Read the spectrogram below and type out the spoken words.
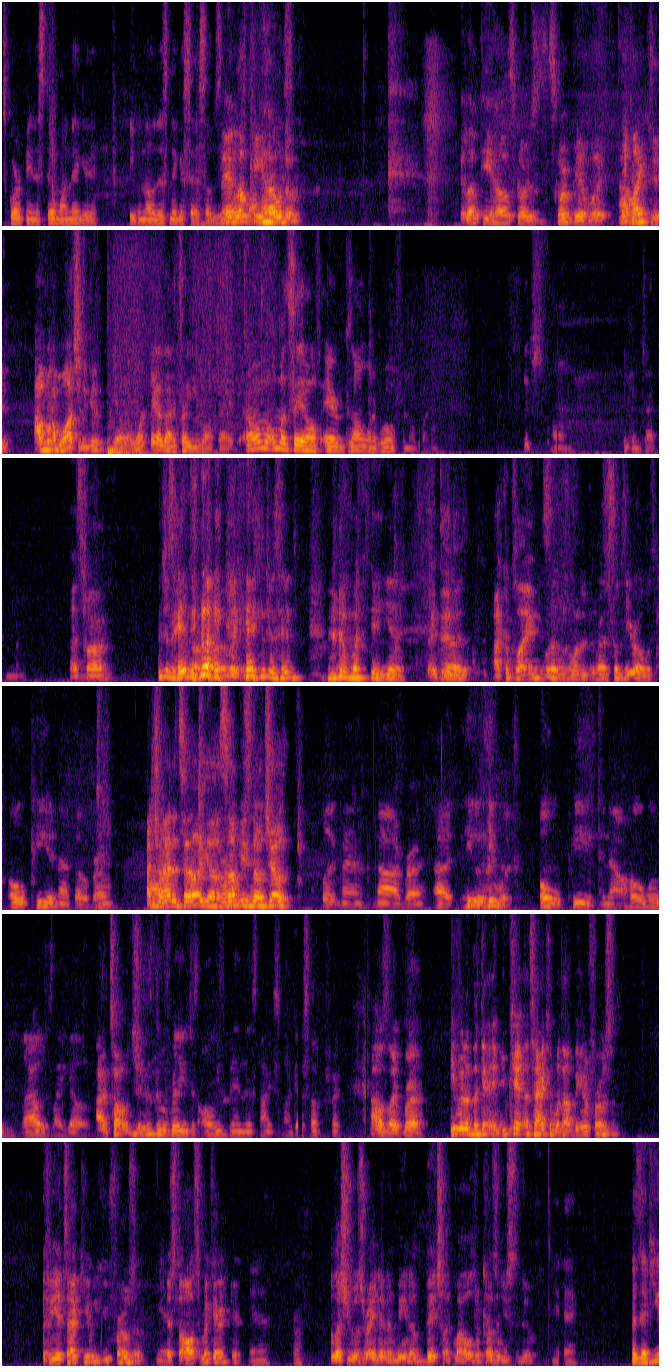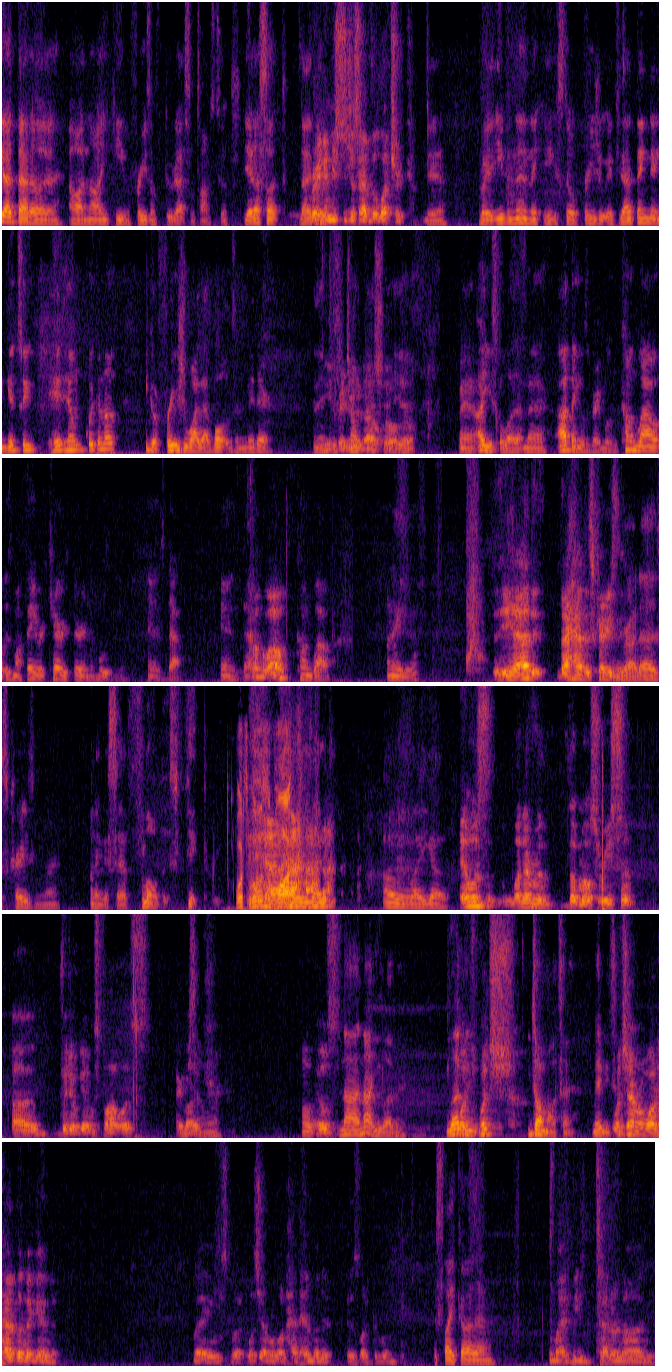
Scorpion is still my nigga, even though this nigga said Sub Zero. They low key hold him. They low key hold Scor- Scorpion, but I liked kinda- it. I'm, I'm watching it again. Yeah, one thing I gotta tell you about that, I'm, I'm gonna say it off air because I don't want to ruin for nobody. It's um, Japanese. That's fine. It just hit me. Like, it just hit me. but yeah, They did uh, it. I complained, but it was what it is. Sub Zero was OP in that though, bro. I try to tell y'all, Bro. Subby's no joke. Look, man, nah, bro. Uh, he was he was OP in that whole movie. Like, I was just like, yo, I told you this dude really just always been this nice. I guess so. Sure. I was like, bruh, even in the game, you can't attack him without being frozen. If he attack you, you frozen. Yeah, It's the ultimate character. yeah, Unless you was Raiden and being a bitch like my older cousin used to do. yeah. Because if you got that, uh, oh no, you can even freeze him through that sometimes too. Yeah, that sucked. That, Raiden used to just have the electric. Yeah, but even then, they, he could still freeze you if that thing didn't get to hit him quick enough. He could freeze you while that ball was in midair, and then He just jump that out. Shit. don't Yeah, know. man, I used to love that man. I think it was a great movie. Kung Lao is my favorite character in the movie, hands down, hands down. Kung Lao, Kung Lao, my nigga, he had it. That hat is crazy. bro, that is crazy, man. My nigga said flawless victory. What's what was the Yeah. I plot? was like, I was like, yo, It was whatever the most recent uh, video games plot was. very Like, similar. It was Nah, not eleven. Eleven. which, which You talking about ten? Maybe ten. whichever one had the nigga in it. Names, but whichever one had him in it is like the movie. It's like uh, It might be ten or nine,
